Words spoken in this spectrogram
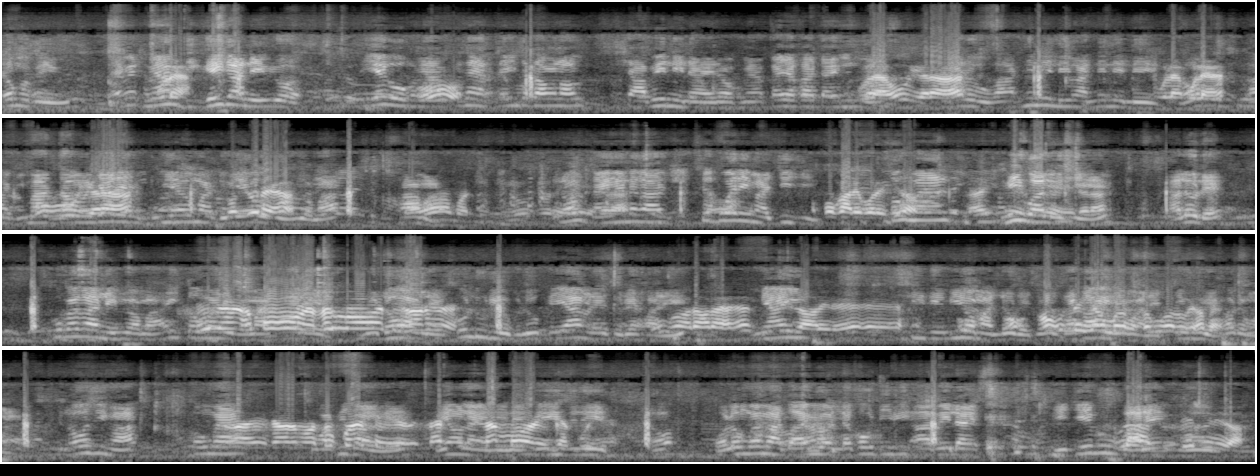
တော့မပေးဘူးဒါပေမဲ့ခင်ဗျားဒီဂိတ်ကနေပြီးတော့ ဒီရဲကိုခင်ဗျားပတ်သက်တိန်းတစ်တောင်းလောက်ရှာပေးနေနိုင်တော့ခင်ဗျာကာယကတိုင်းမှုကဟုတ်ရလားတို့ကနှစ်နှစ်လေးမှနှစ်နှစ်လေးဟုတ်လားဟုတ်လားဒီမှာတောင်းကြတဲ့ဒူရဲဥမှာဒူရဲဥပြီးတော့မှထားမှာနော်နိုင်ငံတကာစစ်ပွဲတွေမှာကြည့်ကြည့်ပေါ်ကားလေးပေါ်လေးသုံးမန်းမိသွားလို့ရှိရင်ဘာလို့လဲကိုဘက်ကနေပြီးတော့မှအဲ့သုံးမန်းတွေမှာတော့ရတယ်ကိုလူတွေကိုဘယ်လိုပြရမလဲဆိုတဲ့ဟာတွေအများကြီးစီစဉ်ပြီးတော့မှလုပ်တယ်ကျွန်တော်ကားတွေတော့လည်းဟုတ်တယ်မလားကျွန်တော်စီမှာ သုံးမန်းဟိုဖြစ်ကြတယ်ညောင်းလိုက်နေနေသေးသေးနော်ဘောလုံးပွဲမှာသွားပြီးတော့လက်ခုပ်တီးပြီးအားပေးလိုက်ဒီကျေးဘူးပါလေဟို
